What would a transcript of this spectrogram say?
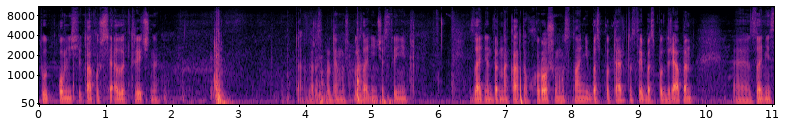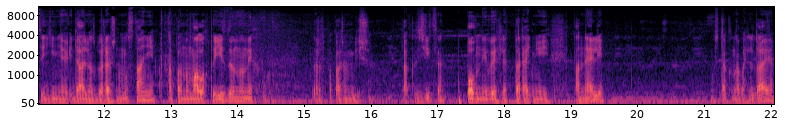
Тут повністю також все електричне. Так, зараз пройдемось по задній частині. Задня дверна карта в хорошому стані, без потертостей, без подряпин. Е, Заднє сидіння в ідеально збереженому стані. Напевно, мало хто їздив на них. Зараз покажемо більше. Так, звідси. Повний вигляд передньої панелі. Ось так вона виглядає.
